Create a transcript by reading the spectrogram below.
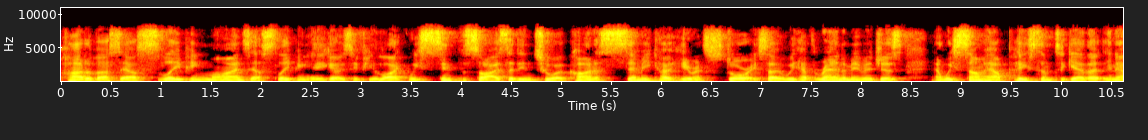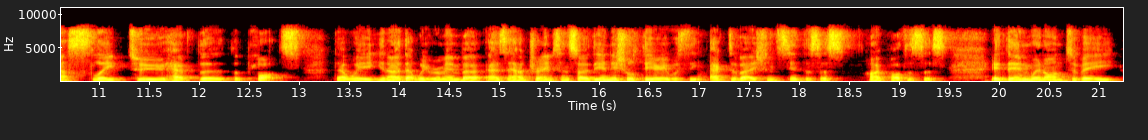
part of us, our sleeping minds, our sleeping egos, if you like, we synthesize it into a kind of semi coherent story. So we have random images and we somehow piece them together in our sleep to have the, the plots that we, you know, that we remember as our dreams. And so the initial theory was the activation synthesis hypothesis. It then went on to be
